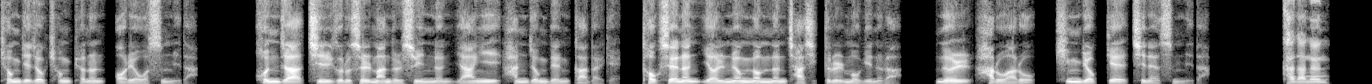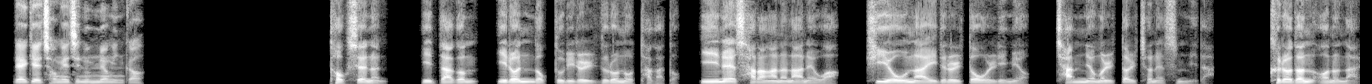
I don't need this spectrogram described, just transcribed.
경제적 형편은 어려웠습니다. 혼자 질그릇을 만들 수 있는 양이 한정된 까닭에 덕세는 10명 넘는 자식들을 먹이느라 늘 하루하루 힘겹게 지냈습니다. 가난은 내게 정해진 운명인가? 덕세는 이따금 이런 넋두리를 늘어놓다가도 이내 사랑하는 아내와 귀여운 아이들을 떠올리며 잡념을 떨쳐냈습니다. 그러던 어느 날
